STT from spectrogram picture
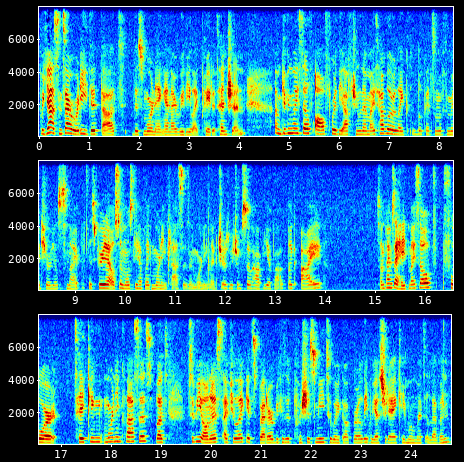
but yeah, since I already did that this morning and I really like paid attention, I'm giving myself off for the afternoon. I might have a like look at some of the materials tonight. But this period I also mostly have like morning classes and morning lectures, which I'm so happy about. Like I sometimes I hate myself for taking morning classes, but to be honest, I feel like it's better because it pushes me to wake up early. But yesterday I came home at 11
